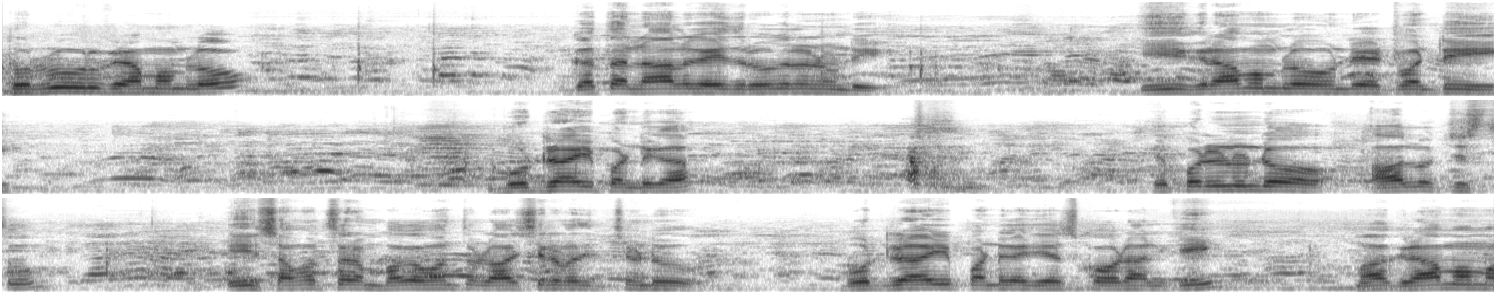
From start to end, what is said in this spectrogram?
తొర్రూరు గ్రామంలో గత నాలుగైదు రోజుల నుండి ఈ గ్రామంలో ఉండేటువంటి బొడ్రాయి పండుగ ఎప్పటి నుండో ఆలోచిస్తూ ఈ సంవత్సరం భగవంతుడు ఆశీర్వదించుడు బొడ్రాయి పండుగ చేసుకోవడానికి మా గ్రామం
